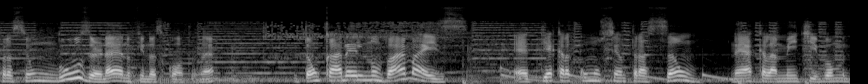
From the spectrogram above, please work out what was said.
para ser um loser, né, no fim das contas, né? Então o cara ele não vai mais é, ter aquela concentração, né, aquela mente, vamos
